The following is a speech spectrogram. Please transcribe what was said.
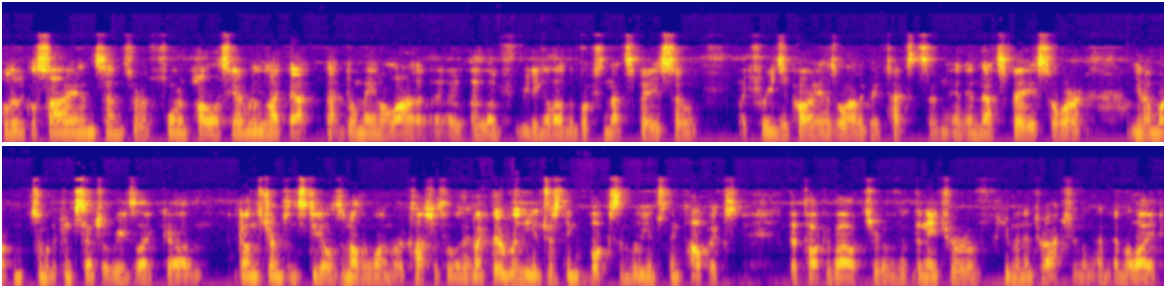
political science and sort of foreign policy. I really like that that domain a lot. I, I, I love reading a lot of the books in that space. So like Fareed Zakaria has a lot of great texts in, in, in that space, or you know more, some of the quintessential reads like um, Guns, Germs, and Steel is another one, or Clash of Civilization. Like they're really interesting mm-hmm. books and really interesting topics that talk about sort of the, the nature of human interaction and, and, and the like.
